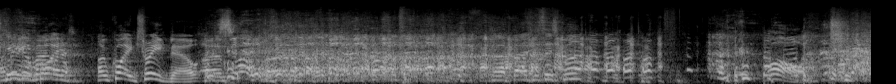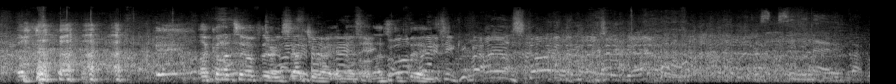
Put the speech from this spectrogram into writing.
I think I'm quite, I'm quite intrigued now. Um, how bad does this smell? Oh, I can't tell if they're exaggerating or not. That's the thing. Magic, I haven't started the magic yet. So you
